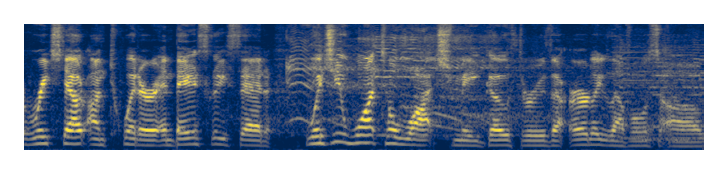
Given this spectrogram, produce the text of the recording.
reached out on Twitter and basically said, Would you want to watch me go through the early levels of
